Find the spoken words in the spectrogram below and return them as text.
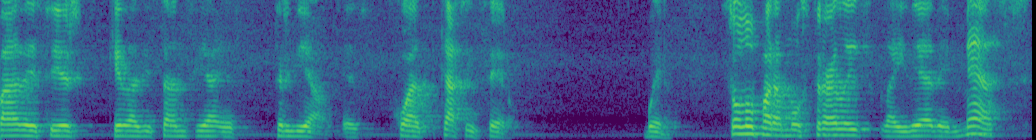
va a decir que la distancia es trivial, es casi cero. Bueno, solo para mostrarles la idea de MES,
